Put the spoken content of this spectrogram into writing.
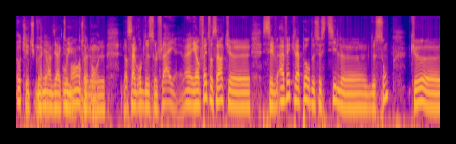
Ok. Que tu connais indirectement, Oui, le, un groupe de Soulfly. Et en fait, faut savoir que c'est avec l'apport de ce style euh, de son que euh,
